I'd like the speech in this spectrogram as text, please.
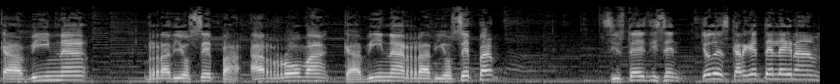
cabina radio sepa, arroba cabina radio sepa. Si ustedes dicen, yo descargué Telegram,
